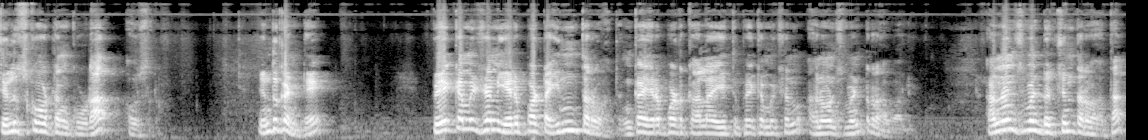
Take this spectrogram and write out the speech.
తెలుసుకోవటం కూడా అవసరం. ఎందుకంటే పే కమిషన్ ఏర్పాటు అయిన తర్వాత ఇంకా ఏర్పాటు కాల ఎయిత్ పే కమిషన్ అనౌన్స్మెంట్ రావాలి. అనౌన్స్మెంట్ వచ్చిన తర్వాత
